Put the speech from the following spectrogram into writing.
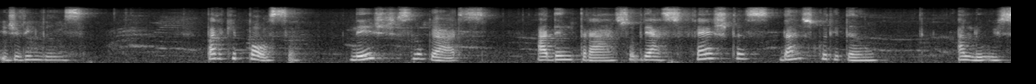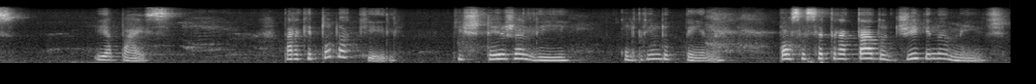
e de vingança para que possa, nestes lugares, adentrar sobre as festas da escuridão a luz e a paz, para que todo aquele que esteja ali cumprindo pena possa ser tratado dignamente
